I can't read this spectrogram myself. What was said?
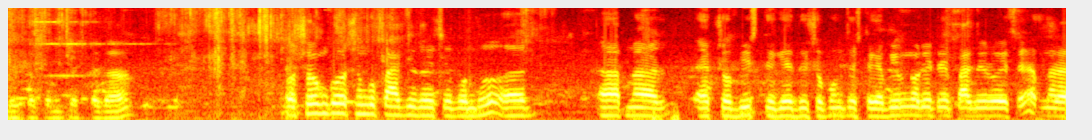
দুশো পঞ্চাশ টাকা। অসংখ্য অসংখ্য পাখি রয়েছে বন্ধু আর আপনার একশো বিশ থেকে দুইশো পঞ্চাশ থেকে বিভিন্ন রেটের পাখি রয়েছে। আপনারা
